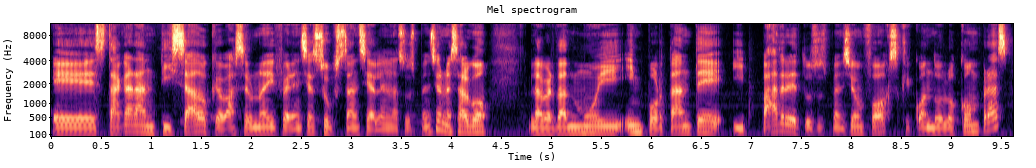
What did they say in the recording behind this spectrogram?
eh, está garantizado que va a ser una diferencia sustancial en la suspensión. Es algo, la verdad, muy importante y padre de tu suspensión Fox, que cuando lo compras,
